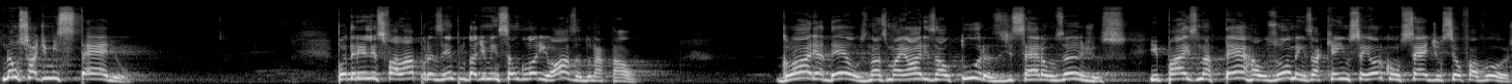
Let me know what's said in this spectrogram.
não só de mistério. Poderia lhes falar, por exemplo, da dimensão gloriosa do Natal. Glória a Deus nas maiores alturas, disseram os anjos, e paz na terra aos homens a quem o Senhor concede o seu favor.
